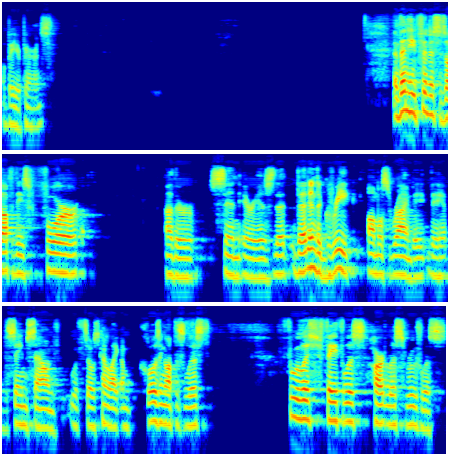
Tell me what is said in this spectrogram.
Obey your parents. And then he finishes off with these four other sin areas that, that in the Greek almost rhyme. They, they have the same sound. With, so it's kind of like I'm closing off this list. Foolish, faithless, heartless, ruthless.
